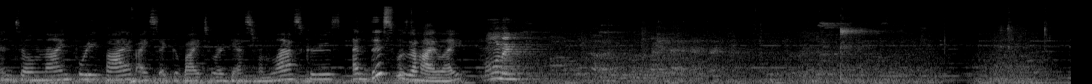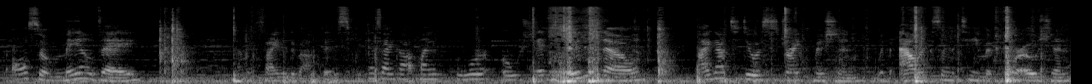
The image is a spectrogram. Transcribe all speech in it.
until 9.45, I said goodbye to our guests from last cruise, and this was a highlight. Morning. It's also mail day. I'm excited about this because I got my four ocean. If you didn't know, I got to do a strike mission with Alex and the team at 4ocean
